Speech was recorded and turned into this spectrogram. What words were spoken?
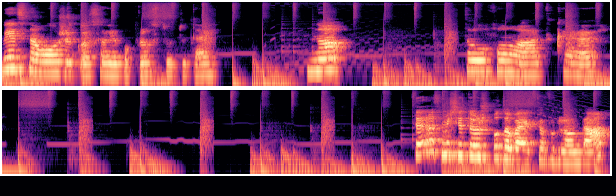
więc nałożę go sobie po prostu tutaj na tą pomadkę. Teraz mi się to już podoba, jak to wygląda.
